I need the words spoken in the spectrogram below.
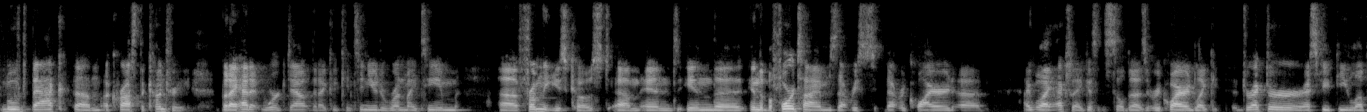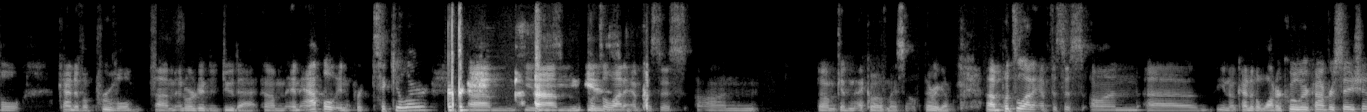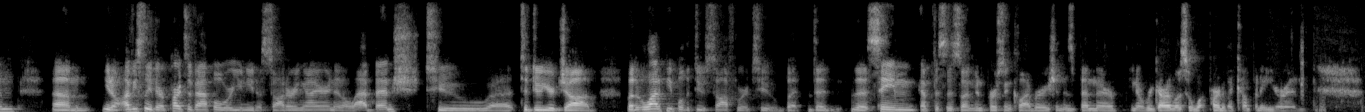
moved back um, across the country. But I had it worked out that I could continue to run my team uh, from the East Coast, um, and in the in the before times that re- that required. Uh, I, well, actually, I guess it still does. It required like director or SVP level kind of approval um, in order to do that. Um, and Apple, in particular, um, is, puts a lot of emphasis on. Oh, I'm getting an echo of myself. There we go. Um, puts a lot of emphasis on uh, you know kind of the water cooler conversation. Um, you know, obviously there are parts of Apple where you need a soldering iron and a lab bench to uh, to do your job, but a lot of people that do software too. But the the same emphasis on in person collaboration has been there, you know, regardless of what part of the company you're in.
